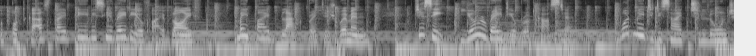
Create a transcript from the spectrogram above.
a podcast by BBC Radio 5 Live, made by black British women. Jessie, you're a radio broadcaster. What made you decide to launch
